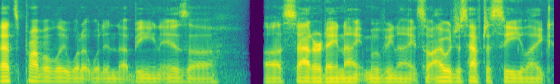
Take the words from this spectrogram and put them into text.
that's probably what it would end up being is a a Saturday night movie night. So I would just have to see like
